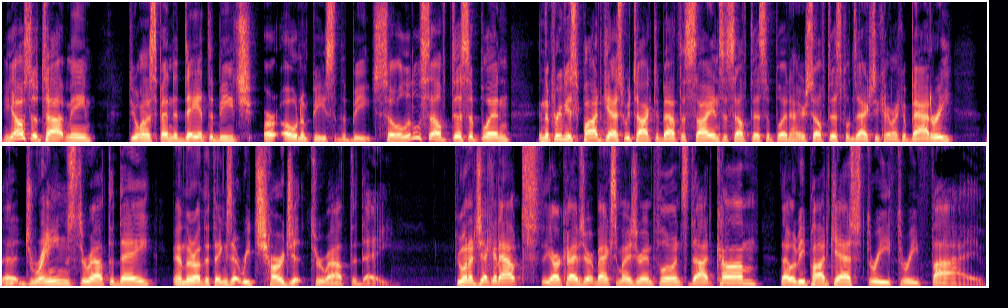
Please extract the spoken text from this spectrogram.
He also taught me, Do you want to spend a day at the beach or own a piece of the beach? So a little self discipline. In the previous podcast, we talked about the science of self discipline, how your self discipline is actually kind of like a battery that it drains throughout the day. And there are other things that recharge it throughout the day. If you want to check it out, the archives are at maximizeyourinfluence.com. That would be podcast 335.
